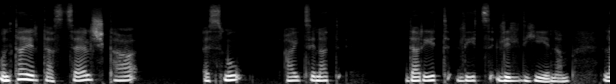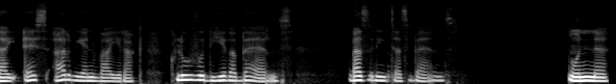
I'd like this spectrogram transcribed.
Un tā ir tas ceļš, kā esmu aicināt darīt līdz lieldienam, lai es arvien vairāk kļuvu Dieva bērns, baznīcas bērns. Un uh,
